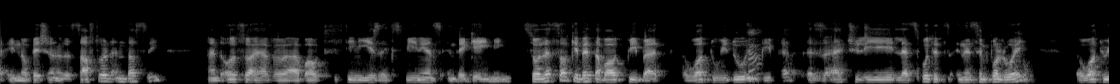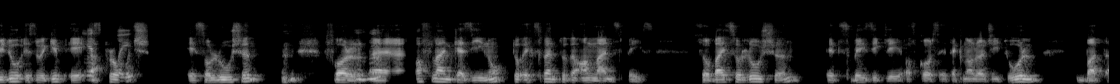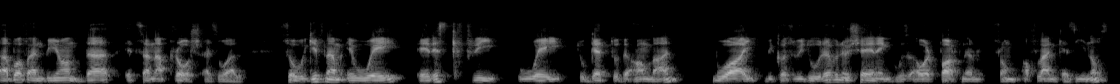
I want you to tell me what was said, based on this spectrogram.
innovation in the software industry, and also I have about 15 years experience in the gaming. So let's talk a bit about PBET. What we do mm-hmm. in PBET is actually, let's put it in a simple way. What we do is we give a yes, approach, please. a solution for mm-hmm. offline casino to expand to the online space. So by solution, it's basically, of course, a technology tool, but above and beyond that, it's an approach as well. So we give them a way, a risk-free way to get to the online. Why? Because we do revenue sharing with our partner from offline casinos,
